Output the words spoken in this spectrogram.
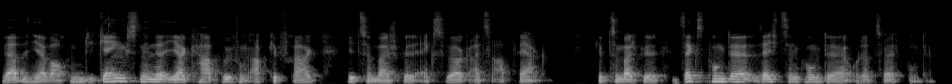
werden hier aber auch nur die gängigsten in der IHK-Prüfung abgefragt, wie zum Beispiel Ex-Work, also Abwerk. Gibt zum Beispiel 6 Punkte, 16 Punkte oder 12 Punkte.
